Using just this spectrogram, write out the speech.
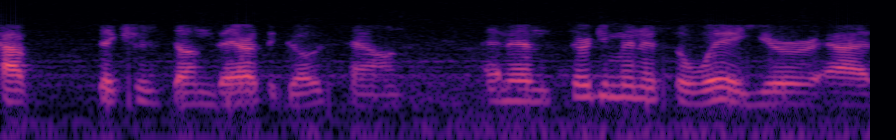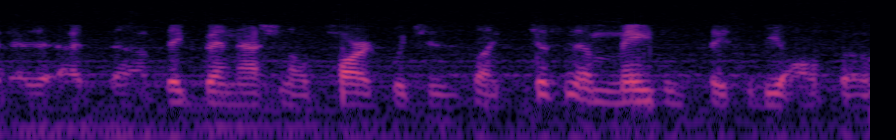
have pictures done there at the ghost town and then 30 minutes away, you're at, at, at Big Bend National Park, which is like just an amazing place to be, also.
